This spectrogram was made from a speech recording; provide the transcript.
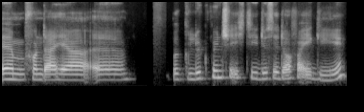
Ähm, von daher äh, beglückwünsche ich die Düsseldorfer EG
